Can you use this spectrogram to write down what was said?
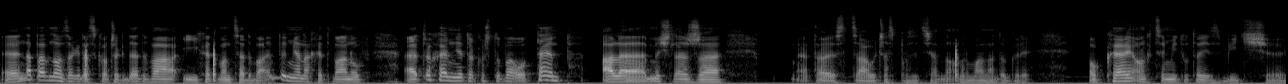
E, na pewno zagra skoczek D2 i hetman C2. Wymiana hetmanów. Trochę mnie to kosztowało temp, ale myślę, że to jest cały czas pozycja no, normalna do gry. Ok, on chce mi tutaj zbić e,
